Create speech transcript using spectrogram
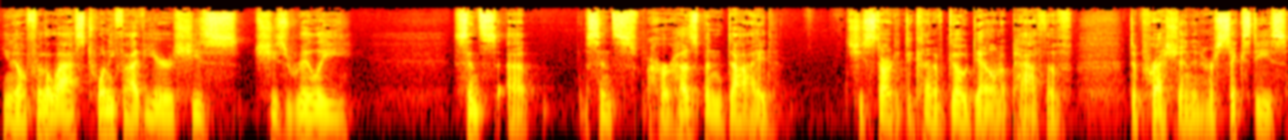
you know, for the last 25 years she's she's really since uh, since her husband died, she started to kind of go down a path of depression in her 60s.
